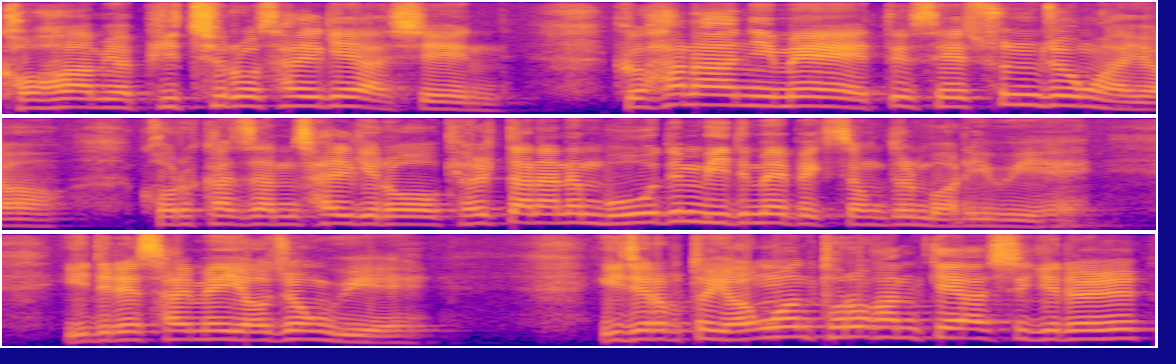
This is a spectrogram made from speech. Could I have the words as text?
거하며 빛으로 살게 하신 그 하나님의 뜻에 순종하여 거룩한 삶 살기로 결단하는 모든 믿음의 백성들 머리 위에 이들의 삶의 여정 위에 이제로부터 영원토록 함께 하시기를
